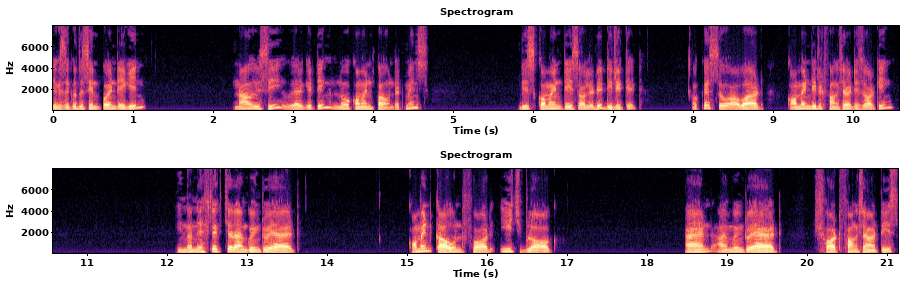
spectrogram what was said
execute this endpoint again. Now you see we are getting no comment found. That means this comment is already deleted okay? So our comment delete function is working in the next lecture, I'm going to add comment count for each blog and I'm going to add short functionalities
